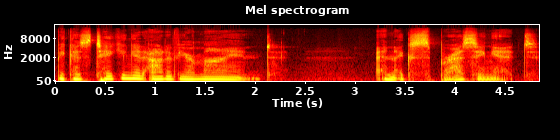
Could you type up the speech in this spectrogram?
because taking it out of your mind and expressing it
